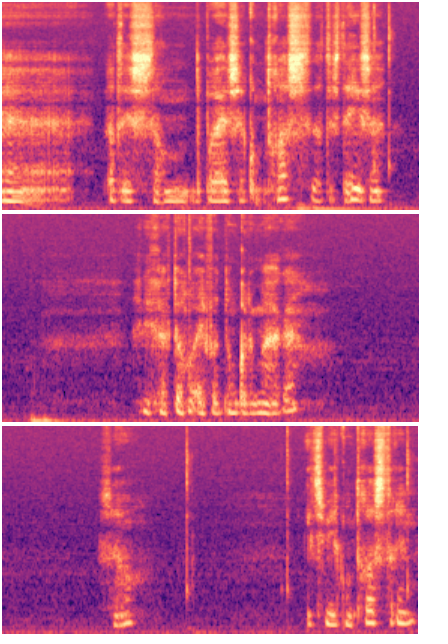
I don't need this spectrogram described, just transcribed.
Uh, dat is dan de Parijse contrast. Dat is deze. En die ga ik toch nog even wat donkerder maken. Zo. Iets meer contrast erin.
